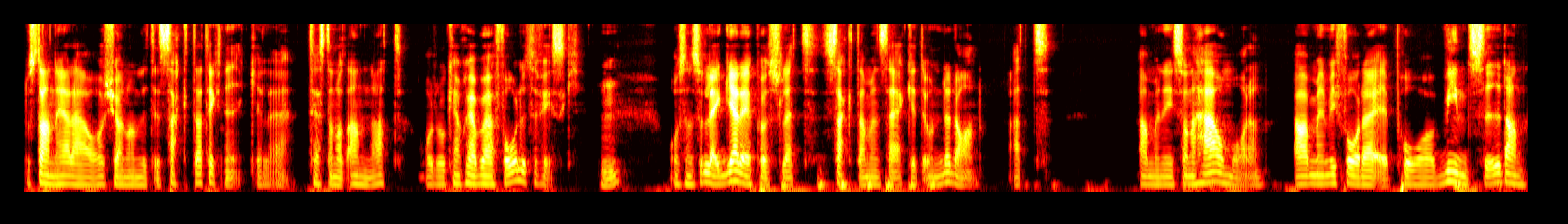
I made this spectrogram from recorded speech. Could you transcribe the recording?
då stannar jag där och kör någon lite sakta teknik eller testar något annat. Och då kanske jag börjar få lite fisk. Mm. Och sen så lägger jag det pusslet sakta men säkert under dagen. Att ja, men i sådana här områden. Ja, men vi får det på vindsidan.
